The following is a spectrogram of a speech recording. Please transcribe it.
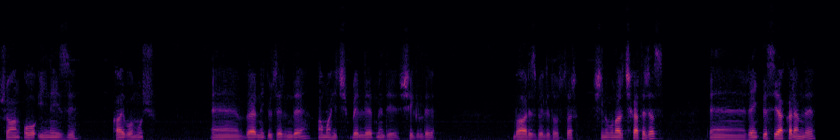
Şu an o iğne izi kaybolmuş. Ee, vernik üzerinde ama hiç belli etmediği şekilde bariz belli dostlar. Şimdi bunları çıkartacağız. Ee, renkli siyah kalemle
